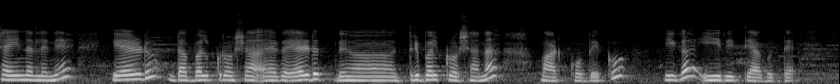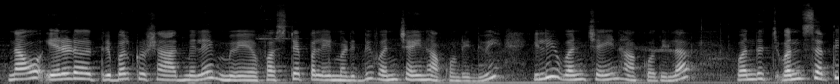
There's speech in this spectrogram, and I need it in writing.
ಚೈನಲ್ಲೇ ಎರಡು ಡಬಲ್ ಕ್ರೋಶ ಎರಡು ತ್ರಿಬಲ್ ಕ್ರೋಶನ ಮಾಡ್ಕೋಬೇಕು. ಈಗ ಈ ರೀತಿ ಆಗುತ್ತೆ. ನಾವು ಎರಡು ತ್ರಿಬಲ್ ಕ್ರೋಶ ಆದಮೇಲೆ ಫಸ್ಟ್ ಸ್ಟೆಪ್ಪಲ್ಲಿ ಏನು ಮಾಡಿದ್ವಿ? ಒಂದು ಚೈನ್ ಹಾಕ್ಕೊಂಡಿದ್ವಿ ಇಲ್ಲಿ ಒಂದು ಚೈನ್ ಹಾಕೋದಿಲ್ಲ. ಒಂದು ಒಂದು ಸರ್ತಿ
